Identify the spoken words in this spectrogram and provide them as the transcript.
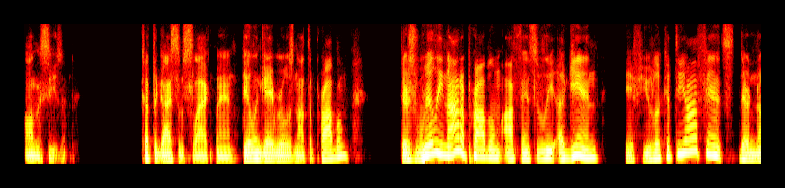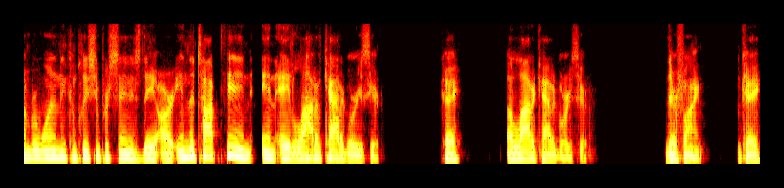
on the season cut the guy some slack, man. Dillon Gabriel is not the problem. There's really not a problem offensively. Again, if you look at the offense, they're number one in completion percentage. They are in the top 10 in a lot of categories here. Okay. A lot of categories here. They're fine. Okay.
